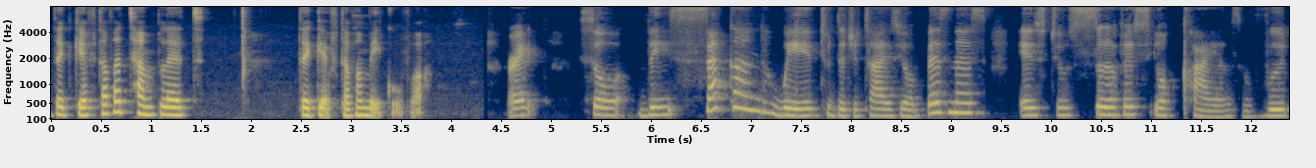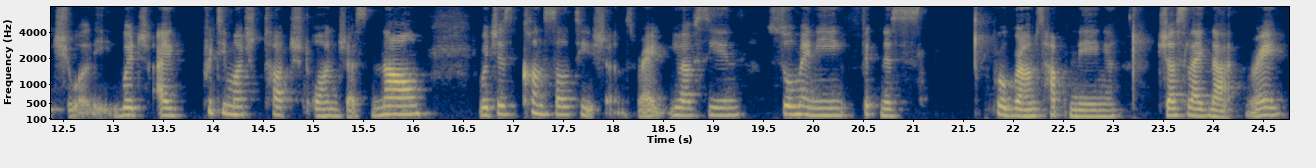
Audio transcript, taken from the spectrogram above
the gift of a template, the gift of a makeover. Right? So, the second way to digitize your business is to service your clients virtually, which I pretty much touched on just now, which is consultations, right? You have seen so many fitness programs happening just like that, right?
